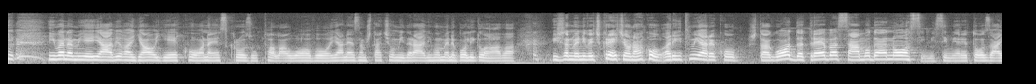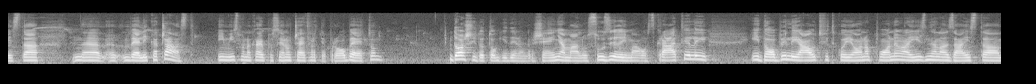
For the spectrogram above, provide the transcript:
Ivana mi je javila, jao jeko, ona je skroz upala u ovo, ja ne znam šta ćemo mi da radimo, mene boli glava. I sad meni već kreće onako aritmija, rekao šta god da treba, samo da nosi, mislim, jer je to zaista velika čast. I mi smo na kraju posle jedno četvrte probe, eto, došli do tog idejnog rešenja, malo suzili, malo skratili i dobili outfit koji je ona ponela i iznela zaista,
